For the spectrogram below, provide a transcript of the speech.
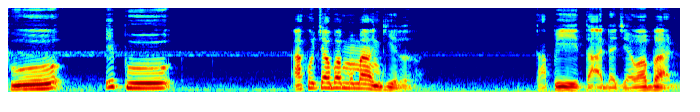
Bu, ibu, aku coba memanggil, tapi tak ada jawaban.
